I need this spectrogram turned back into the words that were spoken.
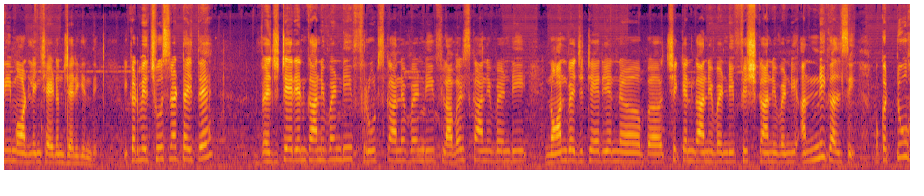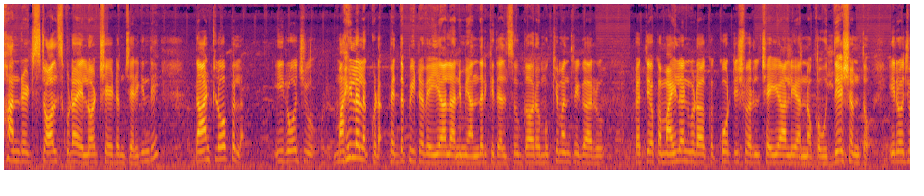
రీమోడలింగ్ చేయడం జరిగింది. ఇక్కడ మీరు చూసినట్టయితే వెజిటేరియన్ కానివ్వండి ఫ్రూట్స్ కానివ్వండి ఫ్లవర్స్ కానివ్వండి నాన్ వెజిటేరియన్ చికెన్ కానివ్వండి ఫిష్ కానివ్వండి అన్నీ కలిసి ఒక టూ హండ్రెడ్ స్టాల్స్ కూడా అలాట్ చేయడం జరిగింది. దాంట్లోపల ఈరోజు మహిళలకు కూడా పెద్దపీట వేయాలని మీ అందరికీ తెలుసు. గౌరవ ముఖ్యమంత్రి గారు ప్రతి ఒక్క మహిళను కూడా ఒక కోటీశ్వరులు చేయాలి అన్న ఒక ఉద్దేశంతో ఈరోజు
